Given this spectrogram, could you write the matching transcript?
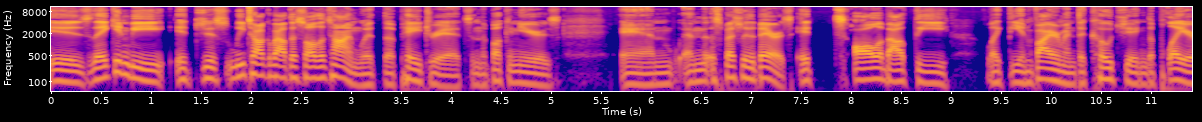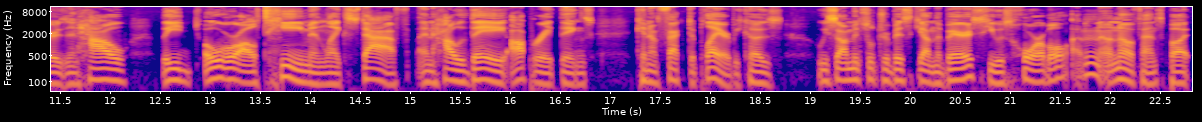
is they can be, it just, we talk about this all the time with the Patriots and the Buccaneers and, and especially the Bears. It's all about the, like the environment, the coaching, the players, and how the overall team and like staff and how they operate things can affect a player because we saw Mitchell Trubisky on the Bears. He was horrible. No offense, but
